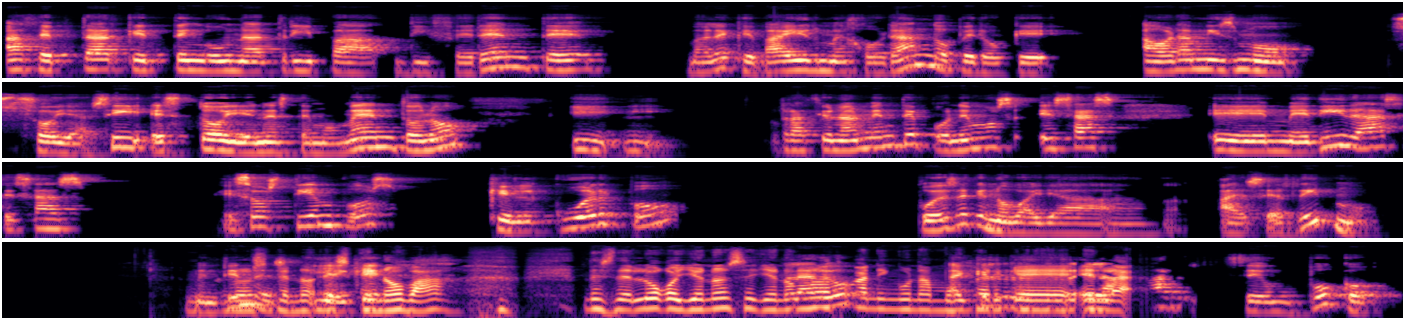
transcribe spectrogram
aceptar que tengo una tripa diferente, ¿vale? Que va a ir mejorando, pero que ahora mismo soy así, estoy en este momento, ¿no? Y, racionalmente ponemos esas eh, medidas, esas, esos tiempos que el cuerpo puede ser que no vaya a ese ritmo. ¿Me entiendes? es que no, va. Desde luego, yo no sé, yo no conozco a ninguna mujer que. que un poco.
